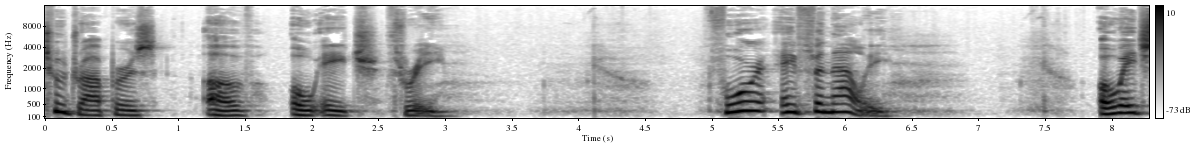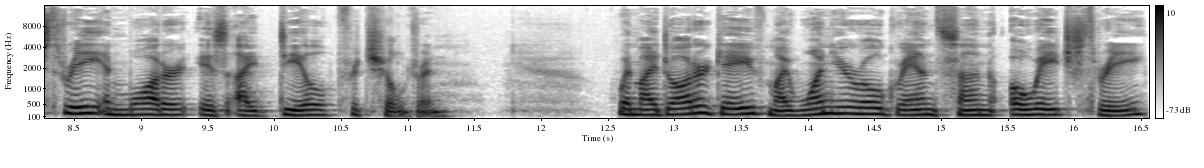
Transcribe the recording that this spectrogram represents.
two droppers of OH3. For a finale, OH3 in water is ideal for children. When my daughter gave my one year old grandson OH3,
